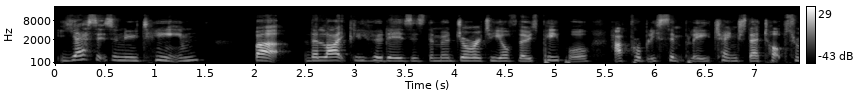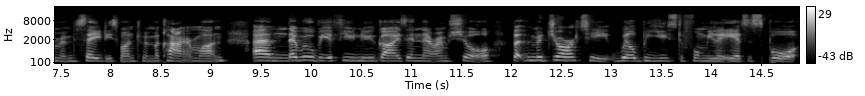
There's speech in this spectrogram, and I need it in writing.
yes, it's a new team, but the likelihood is is the majority of those people have probably simply changed their tops from a Mercedes one to a McLaren one. Um, there will be a few new guys in there, I'm sure, but the majority will be used to Formula E as a sport.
